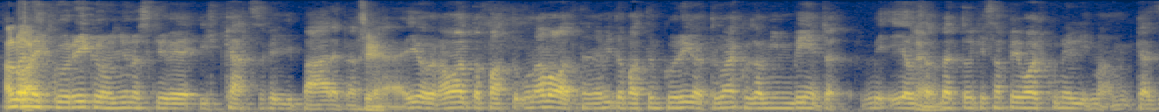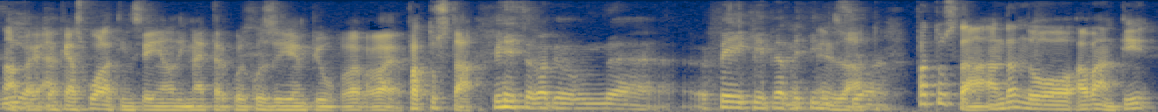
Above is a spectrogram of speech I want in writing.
Allora, nel curriculum ognuno scrive il cazzo che gli pare, perché sì. io una volta ho fatto, una volta nella mia vita ho fatto un curriculum, ho detto ma cosa mi invento, cioè, io ho detto che sapevo alcune lì, ma un casino. No, perché cioè. anche a scuola ti insegnano di mettere qualcosina in più, vabbè, vabbè, fatto sta. Quindi sono proprio un uh, fake per definizione. Esatto. Fatto sta, andando avanti,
